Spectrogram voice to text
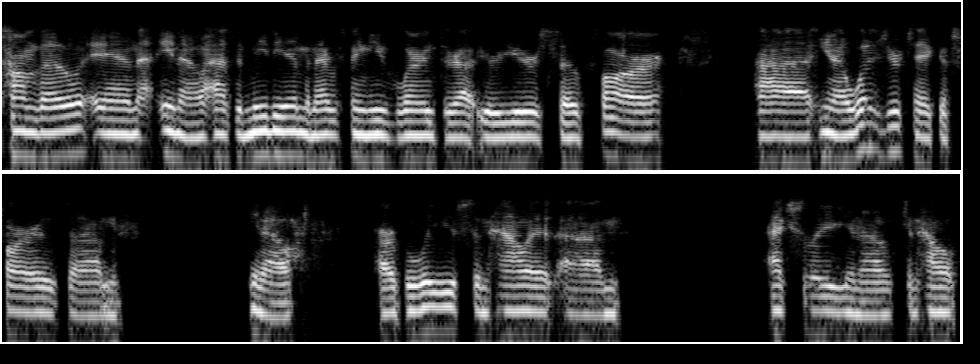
convo and you know as a medium and everything you've learned throughout your years so far. Uh, you know, what is your take as far as um, you know our beliefs and how it um, actually you know can help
